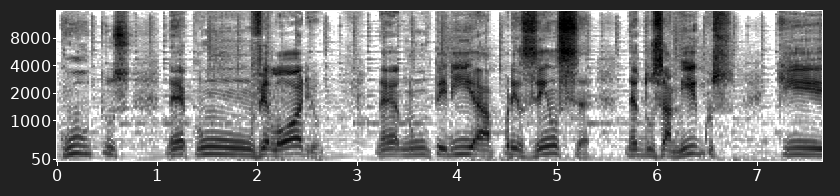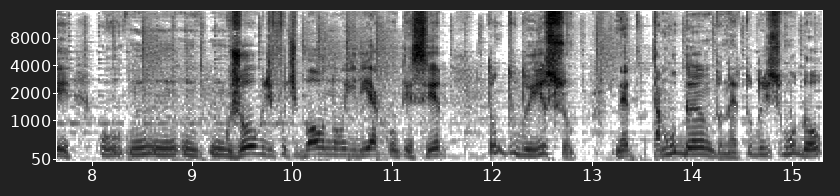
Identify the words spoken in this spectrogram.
cultos, né, com velório, né, não teria a presença né, dos amigos, que um, um, um, jogo de futebol não iria acontecer. Então tudo isso está né, tá mudando, né? Tudo isso mudou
